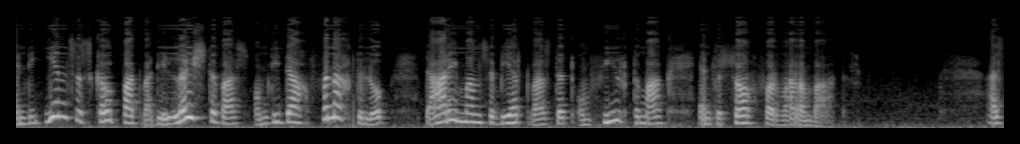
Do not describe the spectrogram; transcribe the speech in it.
en die een se skilpad wat die luiste was om die dag vinnig te loop, daardie man se beurt was dit om vuur te maak en te sorg vir warm water. As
